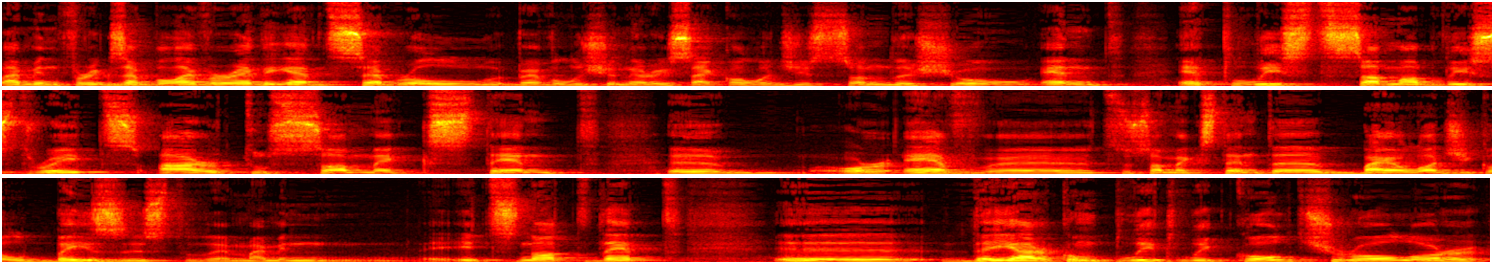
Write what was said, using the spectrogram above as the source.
I mean, for example, I've already had several evolutionary psychologists on the show, and at least some of these traits are to some extent uh, or have uh, to some extent a biological basis to them. I mean, it's not that uh, they are completely cultural or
